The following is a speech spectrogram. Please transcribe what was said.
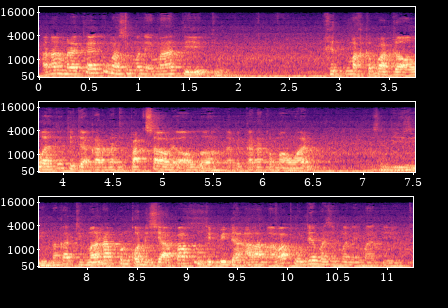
Karena mereka itu masih menikmati itu. Khidmah kepada Allah itu tidak karena dipaksa oleh Allah tapi karena kemauan sendiri. Maka di mana pun kondisi apa pun dipindah alam apa pun dia masih menikmati itu.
